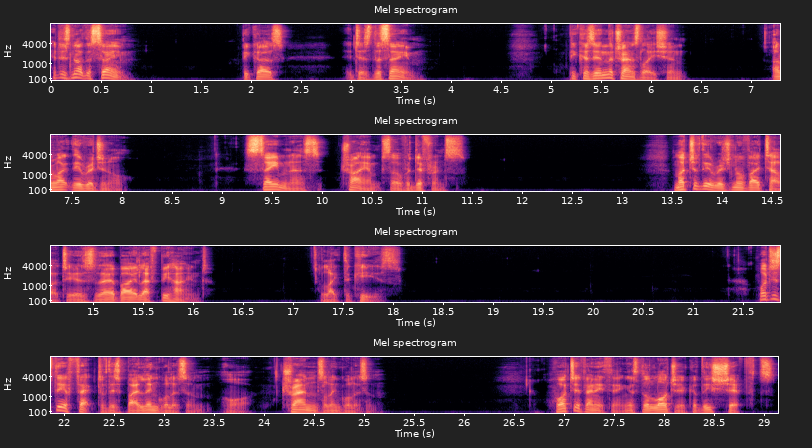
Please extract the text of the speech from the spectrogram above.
It is not the same. Because it is the same. Because in the translation, unlike the original, sameness triumphs over difference. Much of the original vitality is thereby left behind, like the keys. What is the effect of this bilingualism or translingualism? What, if anything, is the logic of these shifts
